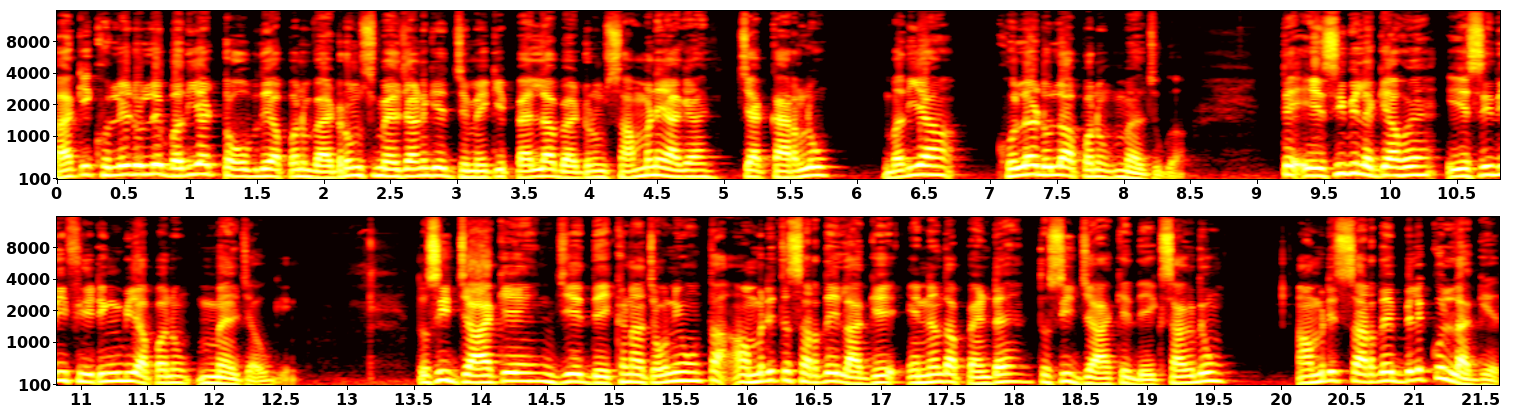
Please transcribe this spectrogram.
ਬਾਕੀ ਖੁੱਲੇ ਡੁੱਲੇ ਵਧੀਆ ਟੌਪ ਦੇ ਆਪਾਂ ਨੂੰ ਬੈਡਰੂਮਸ ਮਿਲ ਜਾਣਗੇ, ਜਿਵੇਂ ਕਿ ਪਹਿਲਾ ਬੈਡਰੂਮ ਸਾਹਮਣੇ ਆ ਗਿਆ ਚੈੱਕ ਕਰ ਲਓ। ਵਧੀਆ ਖੁੱਲਾ ਡੁੱਲਾ ਆਪਾਂ ਨੂੰ ਮਿਲ ਜੂਗਾ ਤੇ ਏਸੀ ਵੀ ਲੱਗਿਆ ਹੋਇਆ, ਏਸੀ ਦੀ ਫੀਟਿੰਗ ਵੀ ਆਪਾਂ ਨੂੰ ਮਿਲ ਜਾਊਗੀ। ਤੁਸੀਂ ਜਾ ਕੇ ਜੇ ਦੇਖਣਾ ਚਾਹੁੰਦੇ ਹੋ ਤਾਂ ਅੰਮ੍ਰਿਤਸਰ ਦੇ ਲਾਗੇ ਇਹਨਾਂ ਦਾ ਪਿੰਡ ਹੈ, ਤੁਸੀਂ ਜਾ ਕੇ ਦੇਖ ਸਕਦੇ ਹੋ। ਅੰਮ੍ਰਿਤਸਰ ਦੇ ਬਿਲਕੁਲ ਲਾਗੇ ਹੈ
